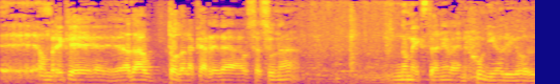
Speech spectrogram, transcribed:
eh, hombre que ha dado toda la carrera a Osasuna. No me extrañaba en junio, digo,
